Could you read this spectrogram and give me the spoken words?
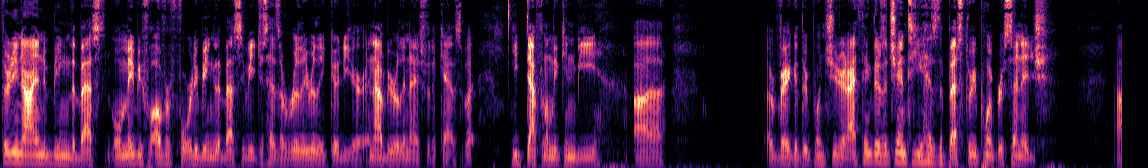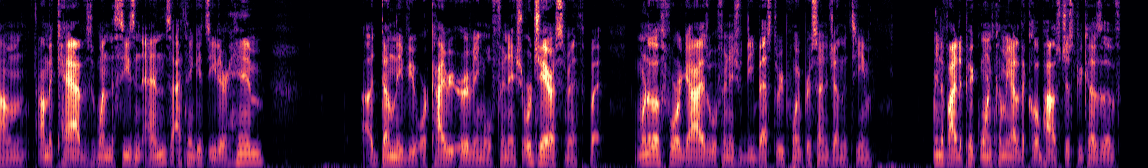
39 being the best, well, maybe over 40 being the best if he just has a really, really good year, and that would be really nice for the Cavs. But he definitely can be uh, a very good three point shooter, and I think there's a chance he has the best three point percentage um, on the Cavs when the season ends. I think it's either him, uh, Dunleavy, or Kyrie Irving will finish, or J.R. Smith, but one of those four guys will finish with the best three point percentage on the team. And if I had to pick one coming out of the clubhouse just because of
